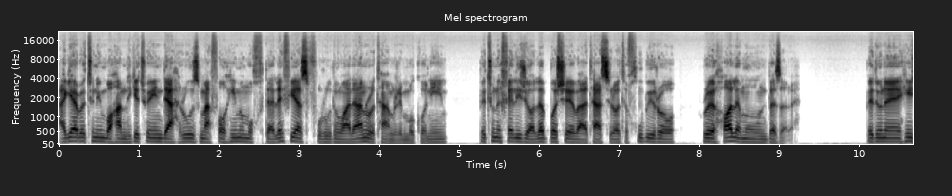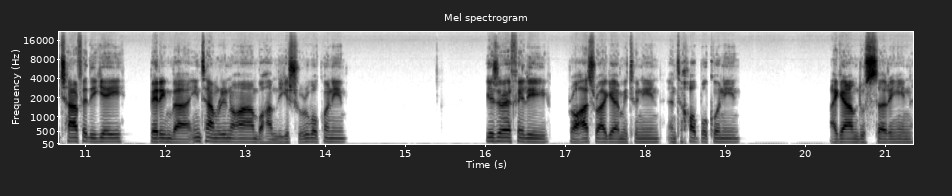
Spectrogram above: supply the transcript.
اگر بتونیم با همدیگه تو این ده روز مفاهیم مختلفی از فرود اومدن رو تمرین بکنیم بتونه خیلی جالب باشه و تاثیرات خوبی رو روی حالمون بذاره. بدون هیچ حرف دیگه ای بریم و این تمرین رو هم با همدیگه شروع بکنیم. یه جای خیلی راحت رو اگر می‌تونین انتخاب بکنین. اگر هم دوست دارین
